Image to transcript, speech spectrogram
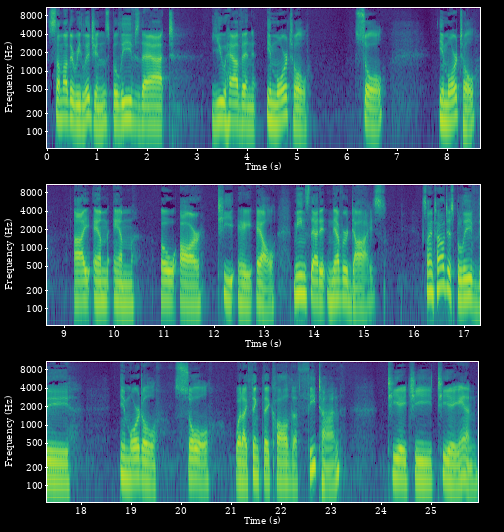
some other religions, believes that you have an immortal soul. Immortal, I M M O R T A L, means that it never dies. Scientologists believe the immortal soul, what I think they call the thetan, T H E T A N,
